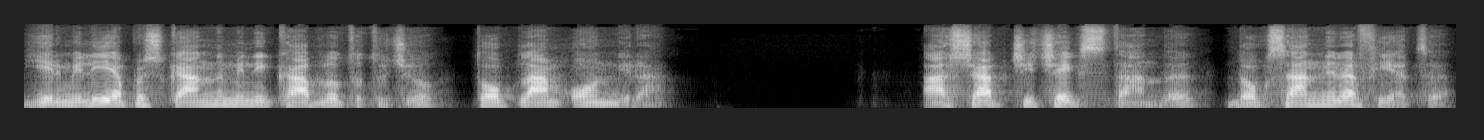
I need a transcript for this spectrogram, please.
20'li yapışkanlı mini kablo tutucu toplam 10 lira. Ahşap çiçek standı 90 lira fiyatı.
